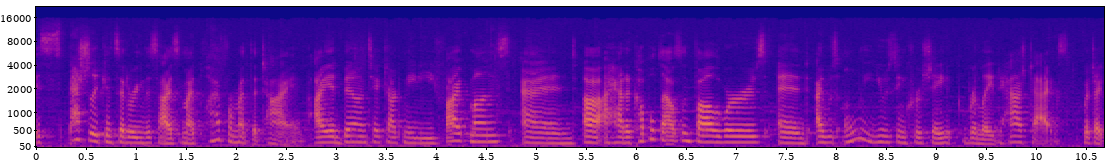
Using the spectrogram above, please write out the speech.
especially considering the size of my platform at the time. I had been on TikTok maybe five months and uh, I had a couple thousand followers and I was only using crochet related hashtags, which I,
